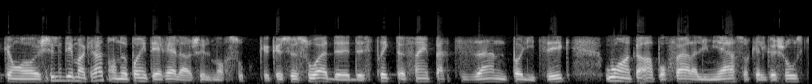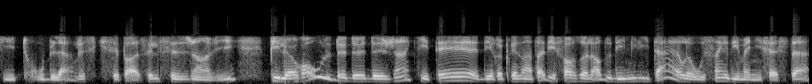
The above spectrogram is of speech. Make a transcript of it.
que chez les démocrates, on n'a pas intérêt à lâcher le morceau. Que, que ce soit de, de stricte fin partisane politique ou encore pour faire la lumière sur quelque chose qui est troublant, là, ce qui s'est passé le 6 janvier. Puis le rôle de, de, gens qui étaient des représentants des forces de l'ordre ou des militaires au sein des manifestants.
